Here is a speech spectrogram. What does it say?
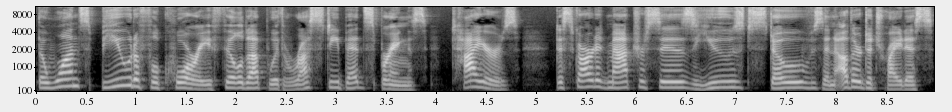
the once beautiful quarry filled up with rusty bed springs, tires, discarded mattresses, used stoves, and other detritus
